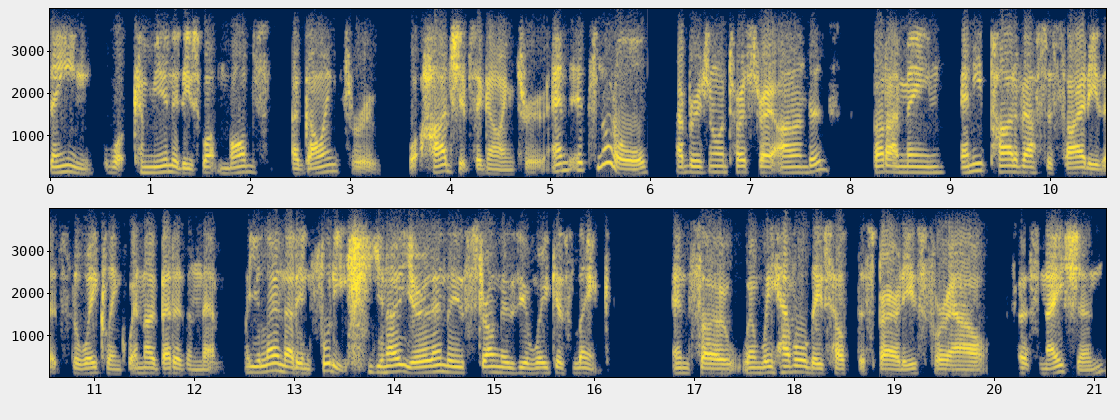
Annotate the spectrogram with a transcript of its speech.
seen what communities, what mobs are going through, what hardships are going through? And it's not all Aboriginal and Torres Strait Islanders, but I mean, any part of our society that's the weak link, we're no better than them. Well, you learn that in footy. You know, you're only as strong as your weakest link. And so when we have all these health disparities for our First Nations,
